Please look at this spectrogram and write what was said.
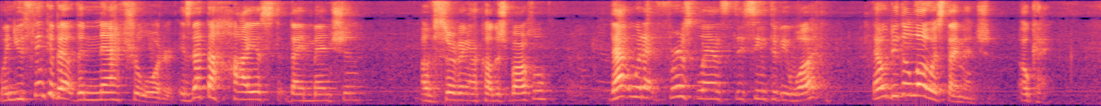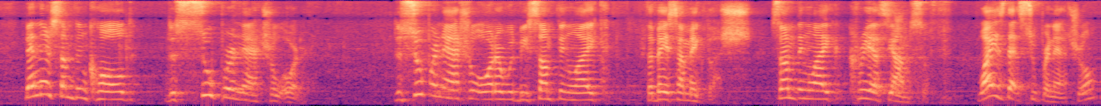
When you think about the natural order, is that the highest dimension of serving HaKadosh Baruch Hu? That would at first glance seem to be what? That would be the lowest dimension. Okay. Then there's something called the supernatural order. The supernatural order would be something like the Beis Hamikdash, something like Kriyas Yamsuf. Why is that supernatural?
